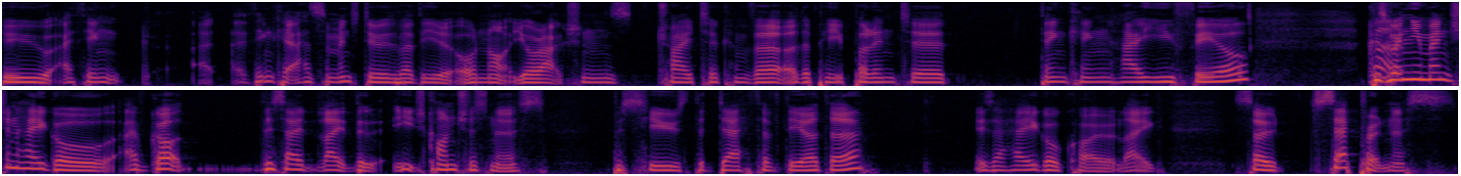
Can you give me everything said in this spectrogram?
to. I think. I, I think it has something to do with whether you, or not your actions try to convert other people into thinking how you feel. Because when you mention Hegel, I've got this like that each consciousness pursues the death of the other. Is a Hegel quote like so separateness,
